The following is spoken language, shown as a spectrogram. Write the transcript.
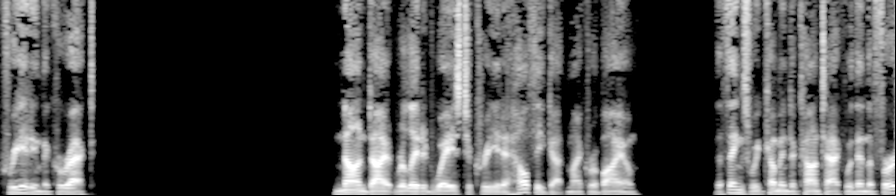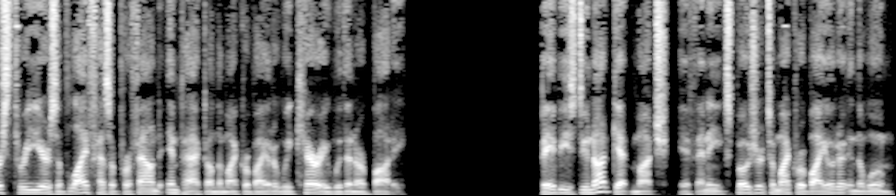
Creating the correct non diet related ways to create a healthy gut microbiome. The things we come into contact with in the first three years of life has a profound impact on the microbiota we carry within our body. Babies do not get much, if any, exposure to microbiota in the womb.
